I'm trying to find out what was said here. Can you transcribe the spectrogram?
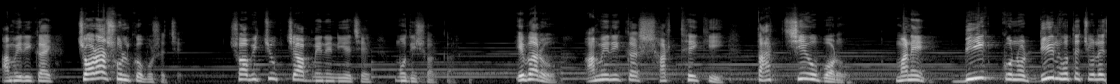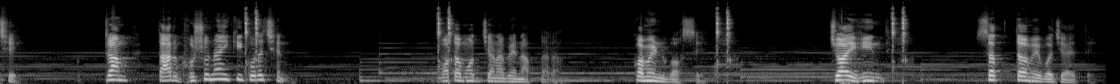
আমেরিকায় চড়া শুল্ক বসেছে। সবই চুপচাপ মেনে নিয়েছে মোদী সরকার। এবারও আমেরিকার স্বার্থে কি তার চেয়েও বড় মানে বিগ কোনো ডিল হতে চলেছে। ট্রাম্প তার ঘোষণাই কি করেছেন? মতামত জানাবেন আপনারা। কমেন্ট বক্সে। জয় হিন্দ। সত্যমে জয়তে।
